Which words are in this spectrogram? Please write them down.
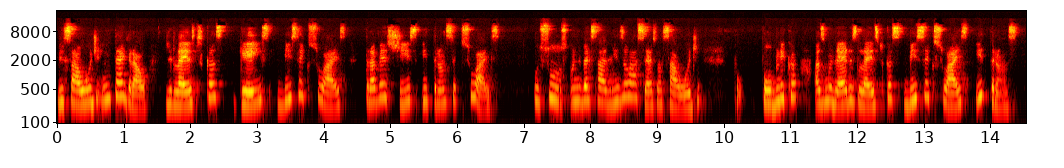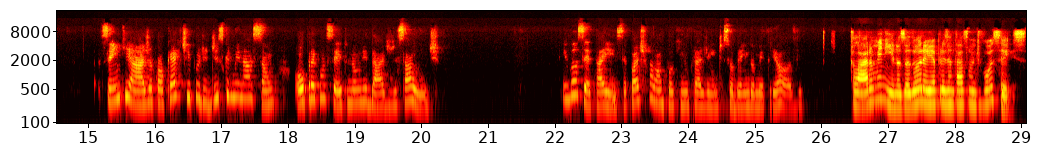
de Saúde Integral de lésbicas, gays, bissexuais, travestis e transexuais. O SUS universaliza o acesso à saúde pública às mulheres lésbicas, bissexuais e trans, sem que haja qualquer tipo de discriminação ou preconceito na unidade de saúde. E você, Thaís, você pode falar um pouquinho para a gente sobre a endometriose? Claro, meninas, adorei a apresentação de vocês.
